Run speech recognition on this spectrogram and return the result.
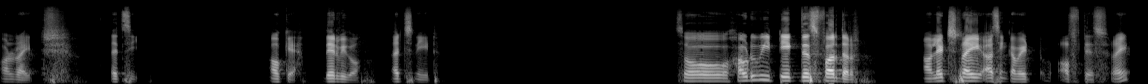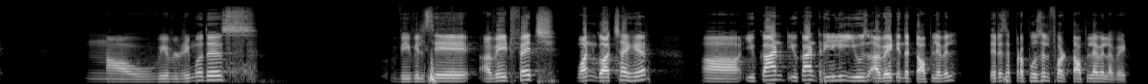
All right let's see. Okay there we go. That's neat. So how do we take this further? Now let's try async await of this right? Now we will remove this we will say await fetch. One gotcha here. Uh, you can't you can't really use await in the top level. There is a proposal for top level await.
